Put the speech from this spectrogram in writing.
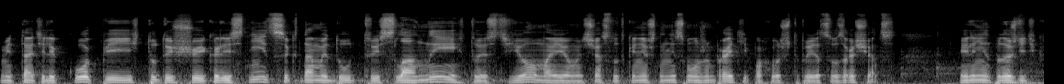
метатели копий. Тут еще и колесницы к нам идут, и слоны. То есть, ё-моё, мы сейчас тут, конечно, не сможем пройти. Похоже, что придется возвращаться. Или нет, подождите-ка.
